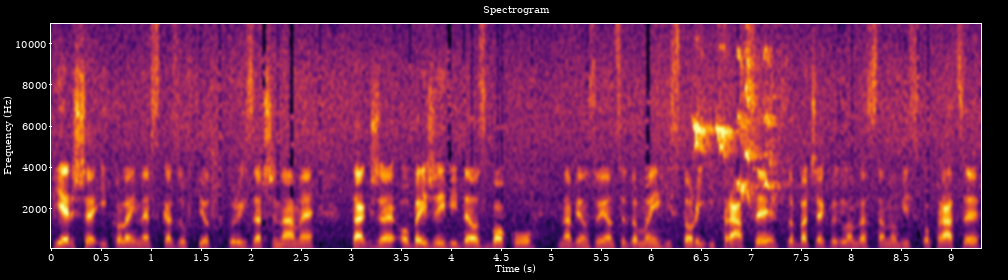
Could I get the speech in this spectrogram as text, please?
pierwsze i kolejne wskazówki, od których zaczynamy. Także obejrzyj wideo z boku nawiązujące do mojej historii i pracy. Zobacz jak wygląda stanowisko pracy,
